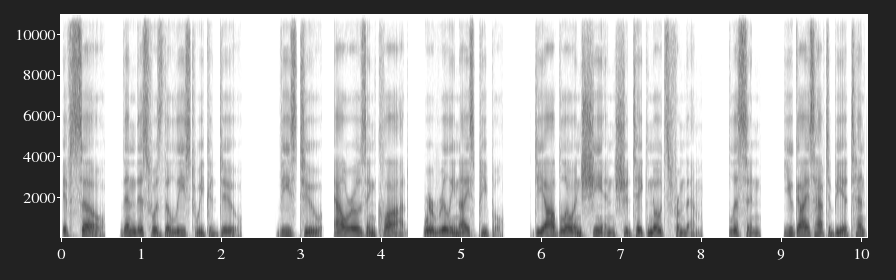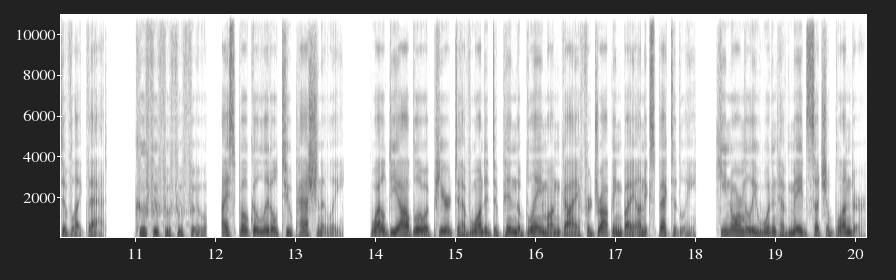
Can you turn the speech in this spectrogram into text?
If so, then this was the least we could do. These two, Arlos and Claude, were really nice people. Diablo and Shion should take notes from them. Listen, you guys have to be attentive like that. Kufufufufu, I spoke a little too passionately. While Diablo appeared to have wanted to pin the blame on Guy for dropping by unexpectedly, he normally wouldn't have made such a blunder.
